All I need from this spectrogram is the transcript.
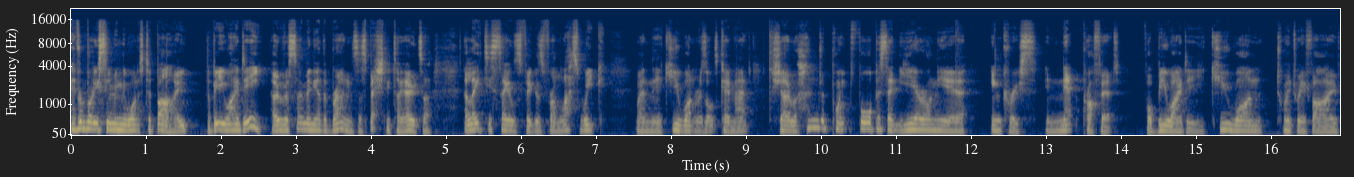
Everybody seemingly wants to buy a BYD over so many other brands, especially Toyota. The latest sales figures from last week when the Q1 results came out show 100.4% year on year increase in net profit for BYD Q1 2025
